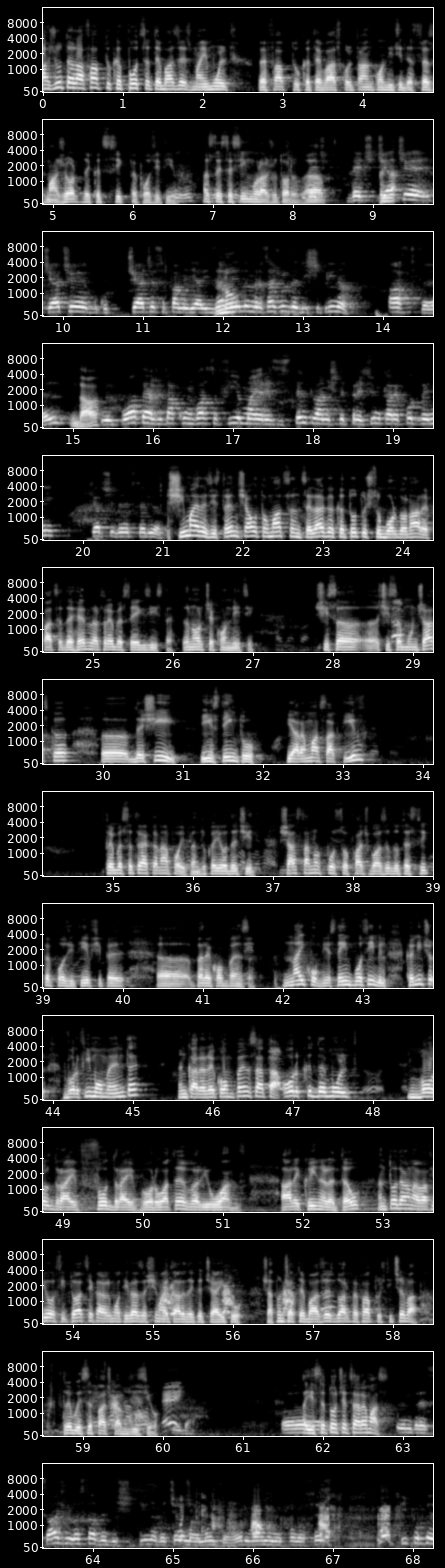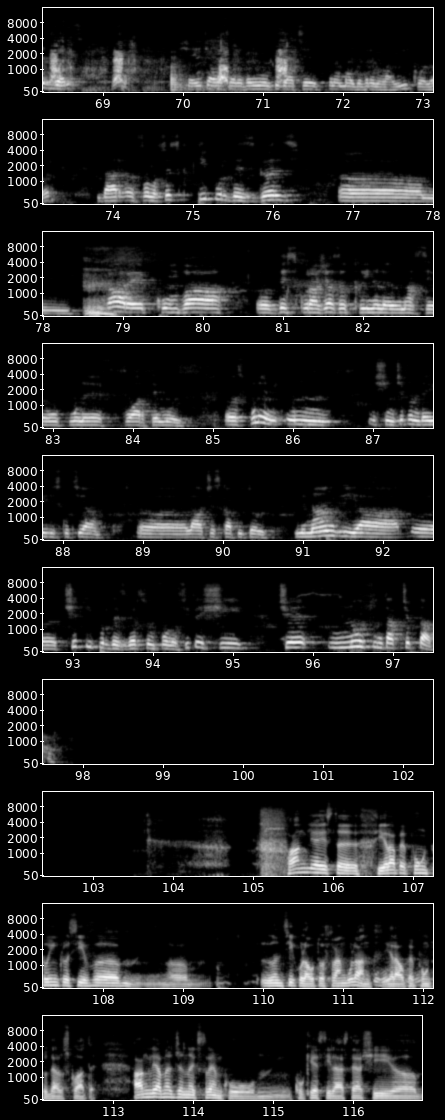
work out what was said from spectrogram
Ajută la faptul că poți să te bazezi mai mult pe faptul că te va asculta în condiții de stres major decât strict pe pozitiv. Asta este singur ajutor. Mhm. Deci, Uh, deci ceea, ce, ceea, ce, cu ceea ce se familiarizează Nu. el în dresajul de disciplină astfel, Da. îl poate ajuta cumva să fie mai rezistent la niște presiuni care pot veni chiar și din exterior. și mai rezistent și automat să înțeleagă că totuși subordonare față de handler trebuie să existe în orice condiții. Și să, și să muncească, uh, deși instinctul i-a rămas activ, trebuie să treacă înapoi, pentru că eu decid. Și asta nu poți să o faci bazându-te strict pe pozitiv și pe, uh, pe recompensă. N-ai cum, este imposibil. Că nici, vor fi momente în care recompensa ta, oricât de mult ball drive, food drive or whatever you want are câinele tău, întotdeauna va fi o situație care îl motivează și mai tare decât ce ai tu. Și atunci te bazezi doar pe faptul, știi ceva, trebuie să faci ca am zis eu. Uh, Este tot ce ți-a rămas. În dresajul ăsta de disciplină, de cele mai multe ori, oamenii folosesc tipuri de zgărți, și aici o să revenim un pic la ce spuneam mai devreme la e-collar, dar uh, folosesc tipuri de zgărzi uh, care cumva uh, descurajează câinele în a se opune foarte mult. Uh, Spune-mi, în, și începem de aici discuția uh, la acest capitol, în Anglia uh, ce tipuri de zgărzi sunt folosite și ce nu sunt acceptate? Anglia este, era pe punctul inclusiv uh, uh, lănțicul autostrangulant, erau pe punctul de a-l scoate. Anglia merge în extrem cu, cu chestiile astea și uh,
